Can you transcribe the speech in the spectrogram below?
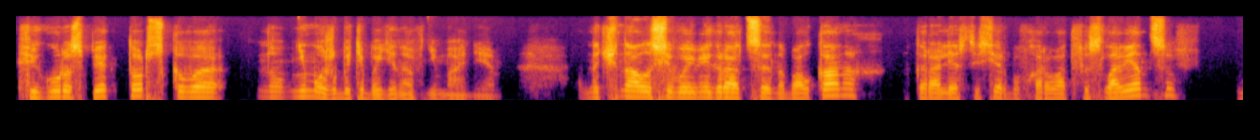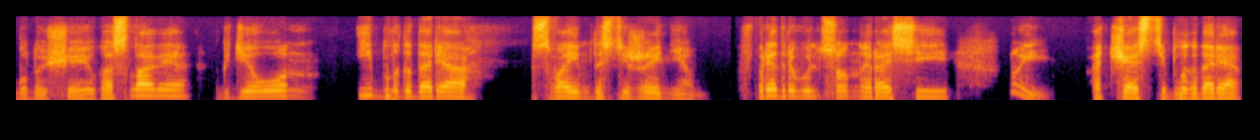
фигура Спекторского ну, не может быть обойдена вниманием. Начиналась его иммиграция на Балканах, королевстве сербов, хорватов и словенцев, будущая Югославия, где он и благодаря своим достижениям в предреволюционной России, ну и отчасти благодаря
